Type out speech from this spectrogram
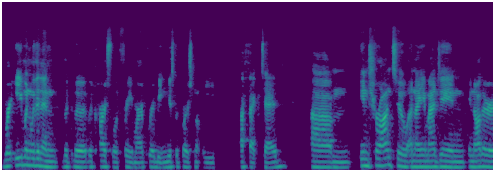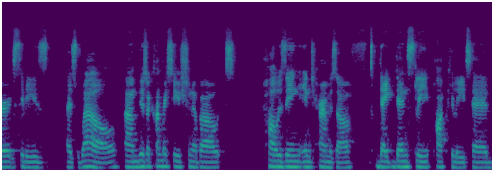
we're even within the, the, the carceral framework we're being disproportionately affected. Um, in toronto and i imagine in other cities as well um, there's a conversation about housing in terms of like densely populated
